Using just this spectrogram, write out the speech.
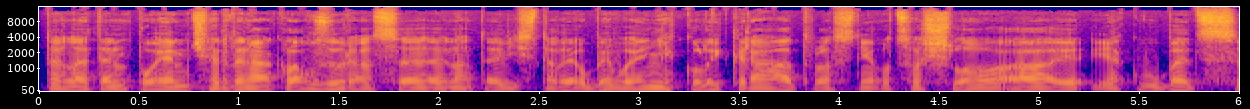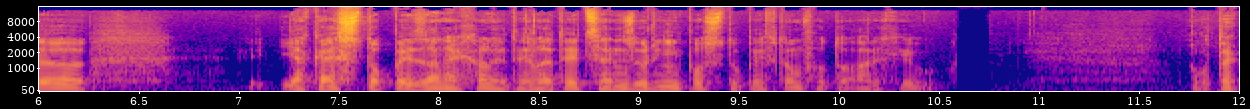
tenhle ten pojem červená klauzura se na té výstavě objevuje několikrát, vlastně o co šlo a jak vůbec eh, jaké stopy zanechaly tyhle ty cenzurní postupy v tom fotoarchivu. No, tak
